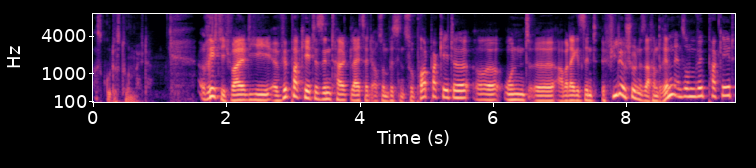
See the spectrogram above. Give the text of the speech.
was Gutes tun möchte. Richtig, weil die VIP-Pakete sind halt gleichzeitig auch so ein bisschen Support-Pakete äh, und äh, aber da sind viele schöne Sachen drin in so einem VIP-Paket.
